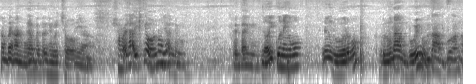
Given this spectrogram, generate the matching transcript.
sampai anu. Sampai Tanjung Rejo. Iya. Sampai saiki ono ya niku. Bentengi. Lho iku ning apa? Ning dhuwur apa? Gunung Tambu iku. Tambu ana.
